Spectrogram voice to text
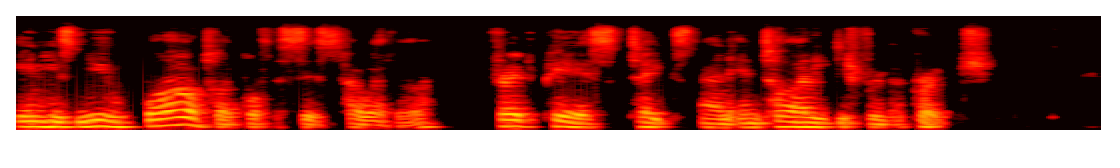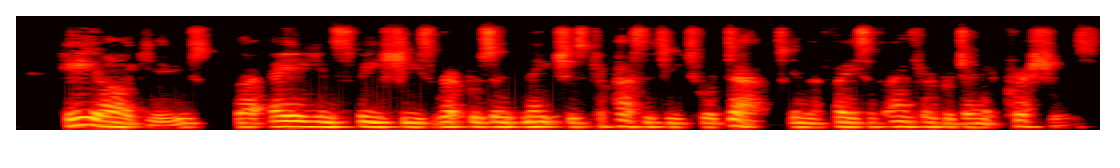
In his new wild hypothesis, however, Fred Pearce takes an entirely different approach. He argues that alien species represent nature's capacity to adapt in the face of anthropogenic pressures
